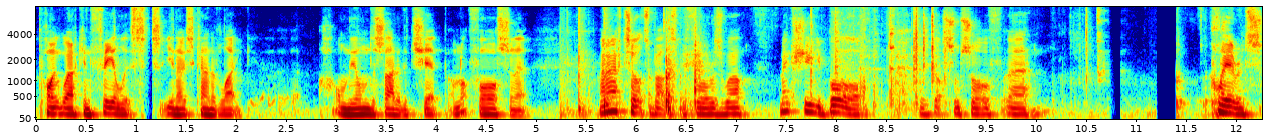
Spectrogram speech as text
point where I can feel it's, you know, it's kind of like on the underside of the chip. I'm not forcing it. And I've talked about this before as well make sure your bore has got some sort of uh, clearance.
